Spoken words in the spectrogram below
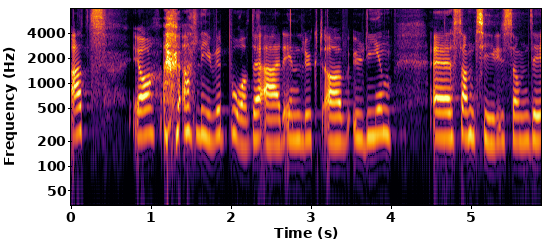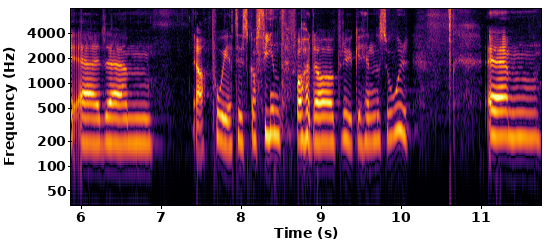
at, ja, at livet både er en lukt av urin, eh, samtidig som det er um, ja, poetisk og fint, for å bruke hennes ord. Um,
